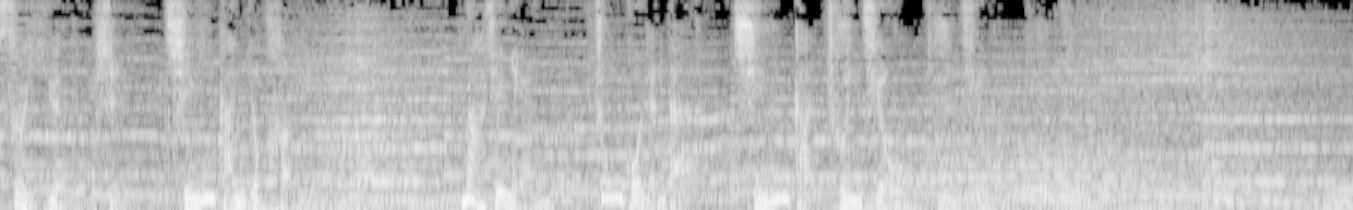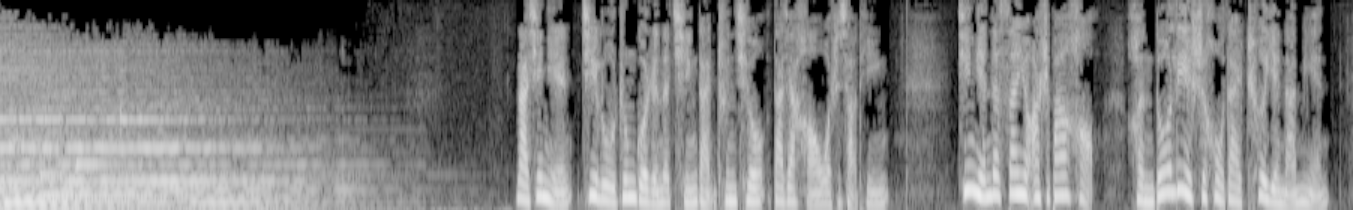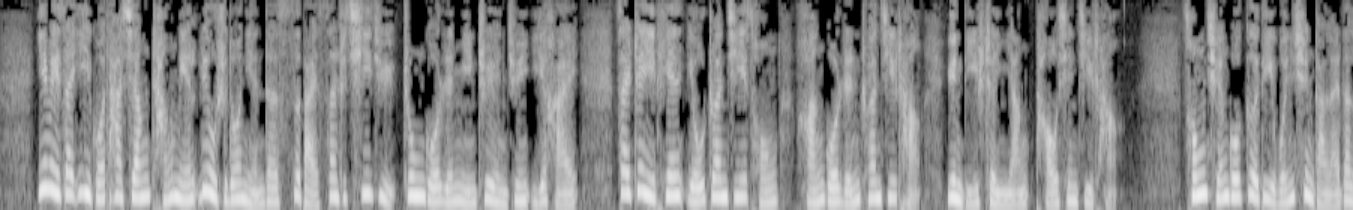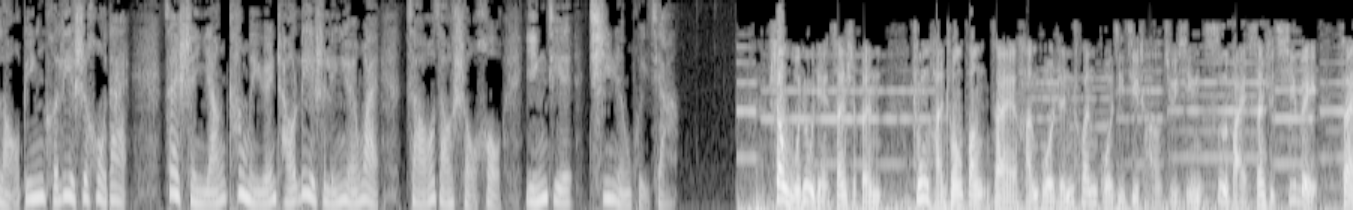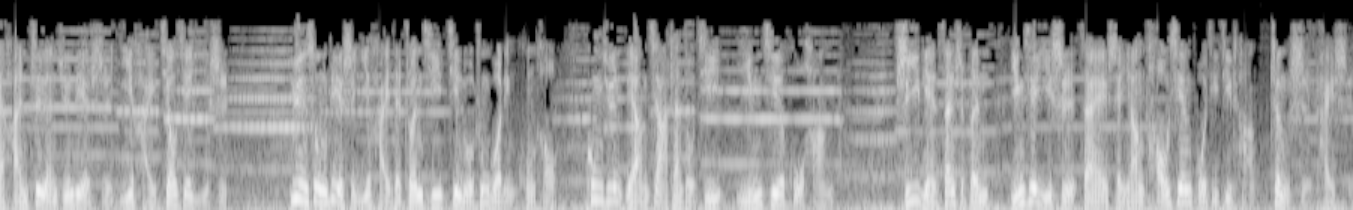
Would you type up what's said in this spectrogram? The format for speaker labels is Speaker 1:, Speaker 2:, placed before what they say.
Speaker 1: 岁月流逝，情感永恒。那些年，中国人的情感春秋。春秋。
Speaker 2: 那些年，记录中国人的情感春秋。大家好，我是小婷。今年的三月二十八号，很多烈士后代彻夜难眠。因为在异国他乡长眠六十多年的四百三十七具中国人民志愿军遗骸，在这一天由专机从韩国仁川机场运抵沈阳桃仙机场。从全国各地闻讯赶来的老兵和烈士后代，在沈阳抗美援朝烈士陵园外早早守候，迎接亲人回家。
Speaker 3: 上午六点三十分，中韩双方在韩国仁川国际机场举行四百三十七位在韩志愿军烈士遗骸交接仪式。运送烈士遗骸的专机进入中国领空后，空军两架战斗机迎接护航。十一点三十分，迎接仪式在沈阳桃仙国际机场正式开始。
